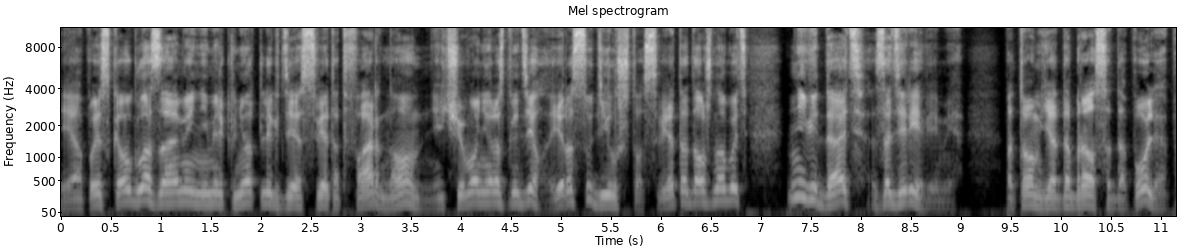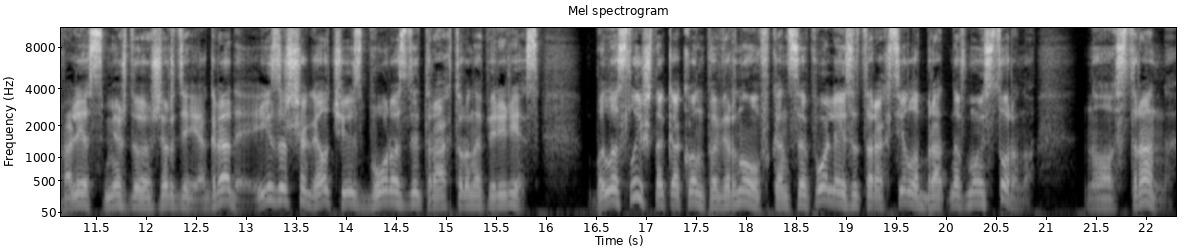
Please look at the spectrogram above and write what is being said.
Я поискал глазами, не мелькнет ли где свет от фар, но ничего не разглядел и рассудил, что света должно быть не видать за деревьями. Потом я добрался до поля, пролез между жердей ограды и зашагал через борозды трактору на перерез. Было слышно, как он повернул в конце поля и затарахтел обратно в мою сторону. Но странно,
